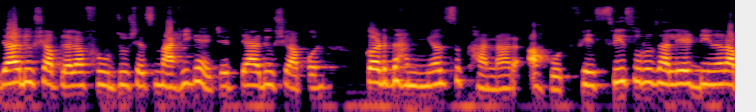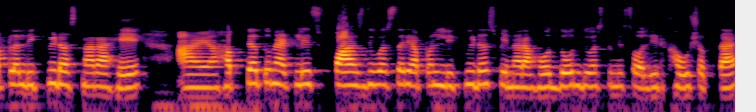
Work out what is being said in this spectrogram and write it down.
ज्या दिवशी आपल्याला फ्रूट ज्युसेस नाही घ्यायचे त्या दिवशी आपण कडधान्यच खाणार आहोत. फेज थ्री सुरू झाली आहे. डिनर आपला लिक्विड असणार आहे. आणि हप्त्यातून ॲटलिस्ट पाच दिवस तरी आपण लिक्विडच पिणार आहोत. दोन दिवस तुम्ही सॉलिड खाऊ शकताय.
